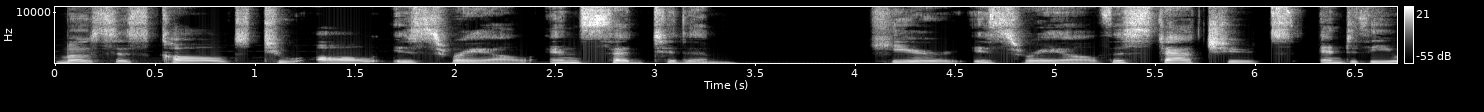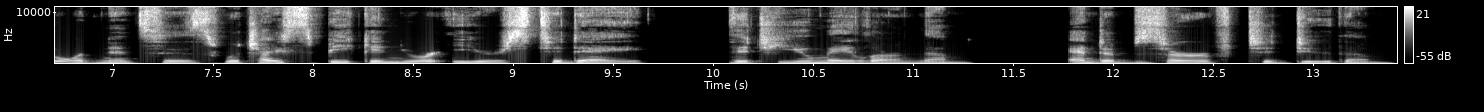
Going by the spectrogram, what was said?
Moses called to all Israel and said to them, Hear, Israel, the statutes and the ordinances which I speak in your ears today, that you may learn them, and observe to do them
